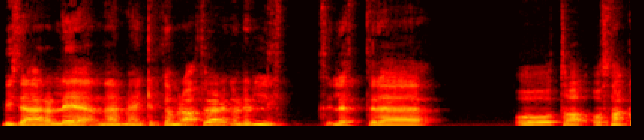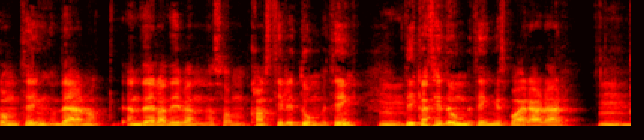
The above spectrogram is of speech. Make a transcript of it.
hvis jeg er alene med enkelte kamerater, er det kanskje litt lettere å, ta, å snakke om ting. Og det er nok en del av de vennene som kan stille dumme ting. De kan si dumme ting hvis bare jeg er der. Mm.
